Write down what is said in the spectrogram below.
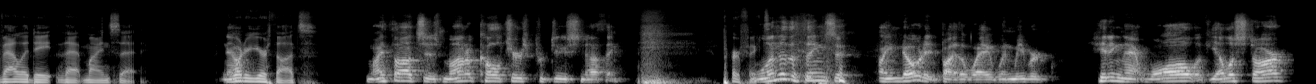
validate that mindset. Now, what are your thoughts? my thoughts is monocultures produce nothing. Perfect. One of the things that I noted, by the way, when we were hitting that wall of yellow star,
